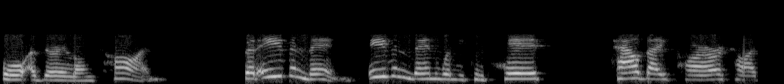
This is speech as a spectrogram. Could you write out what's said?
for a very long time. But even then, even then, when you compared how they prioritise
